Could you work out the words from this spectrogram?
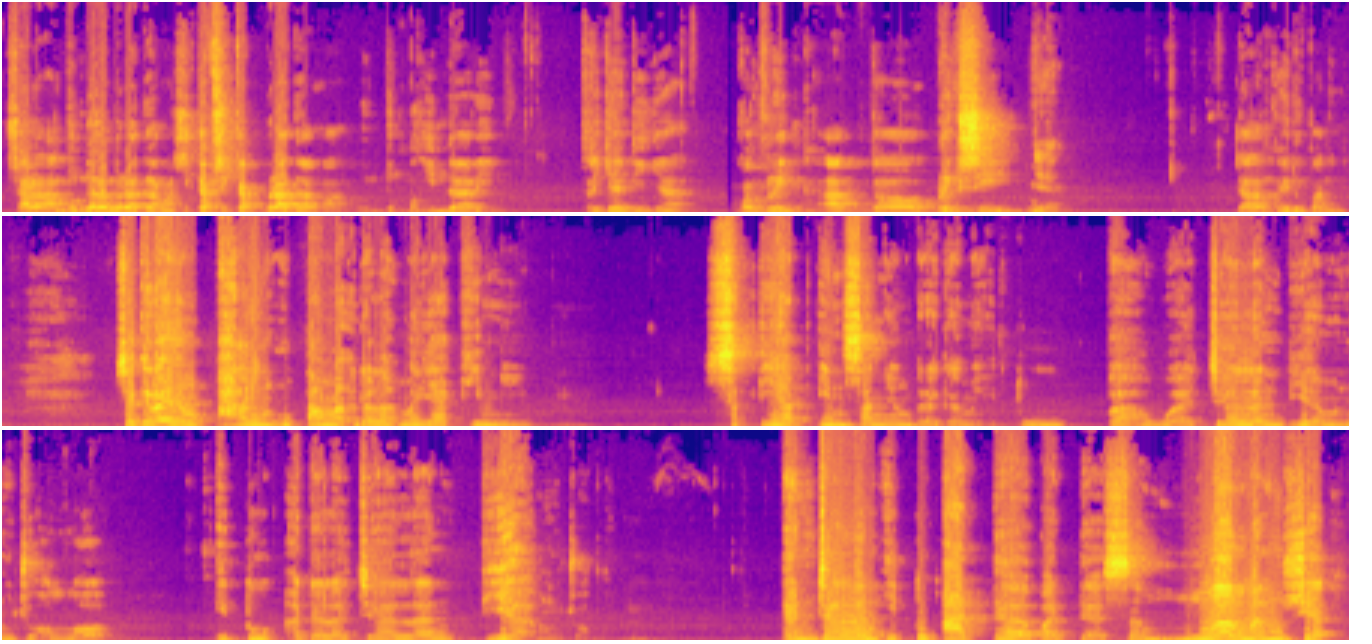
saran antum dalam beragama, sikap-sikap beragama untuk menghindari terjadinya konflik atau friksi Ya. dalam kehidupan? Saya kira yang paling utama adalah meyakini setiap insan yang beragama itu bahwa jalan dia menuju Allah itu adalah jalan dia menuju Allah. Dan jalan itu ada pada semua manusia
